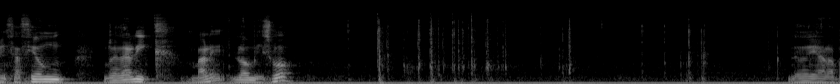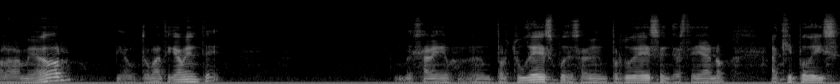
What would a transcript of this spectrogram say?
Organización Redalic, ¿vale? Lo mismo. Le doy a la palabra mediador y automáticamente me sale en portugués, puede salir en portugués, en castellano. Aquí podéis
